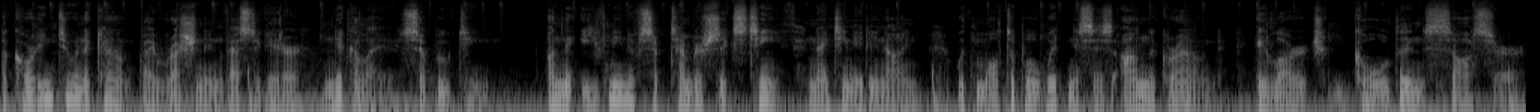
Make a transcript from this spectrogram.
According to an account by Russian investigator Nikolai Sabutin, on the evening of September 16, 1989, with multiple witnesses on the ground, a large golden saucer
